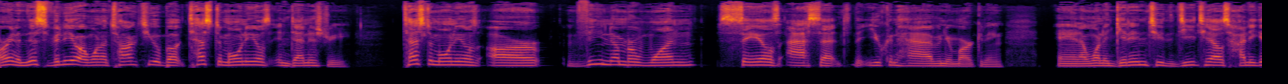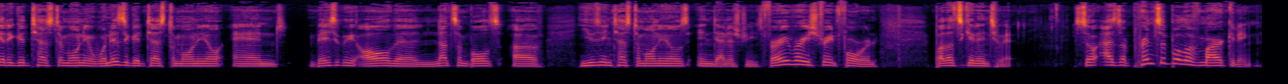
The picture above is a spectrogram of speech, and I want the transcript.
All right, in this video, I want to talk to you about testimonials in dentistry. Testimonials are the number one sales asset that you can have in your marketing. And I want to get into the details. How do you get a good testimonial? What is a good testimonial? And basically all the nuts and bolts of using testimonials in dentistry. It's very, very straightforward, but let's get into it. So, as a principle of marketing,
